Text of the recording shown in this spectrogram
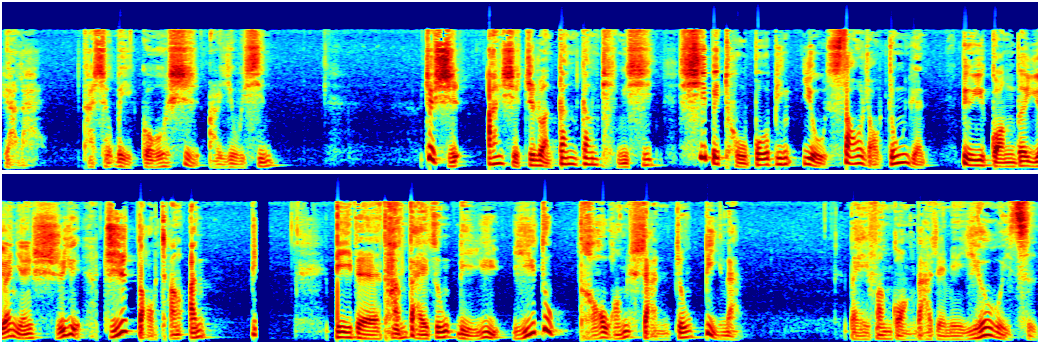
原来他是为国事而忧心。这时，安史之乱刚刚平息，西北吐蕃兵又骚扰中原，并于广德元年十月直捣长安，逼逼得唐代宗李煜一度逃往陕州避难。北方广大人民又一次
